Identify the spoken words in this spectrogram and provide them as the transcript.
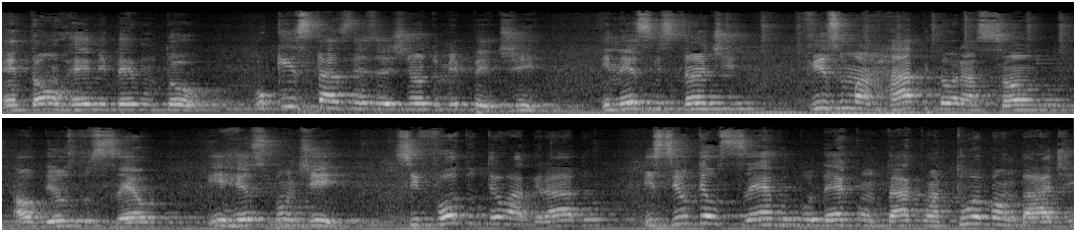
Então o rei me perguntou: O que estás desejando me pedir? E nesse instante fiz uma rápida oração ao Deus do céu e respondi: Se for do teu agrado e se o teu servo puder contar com a tua bondade,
